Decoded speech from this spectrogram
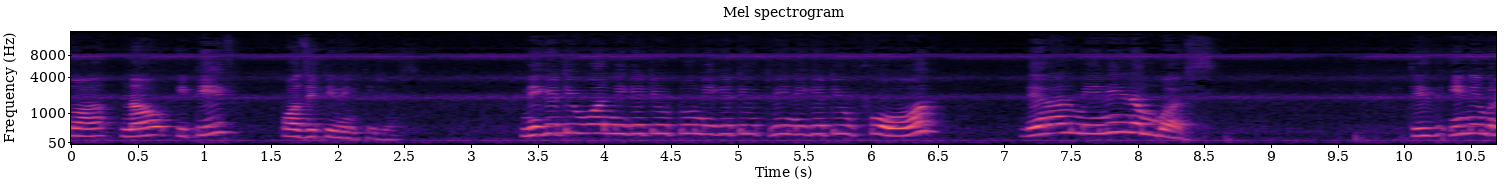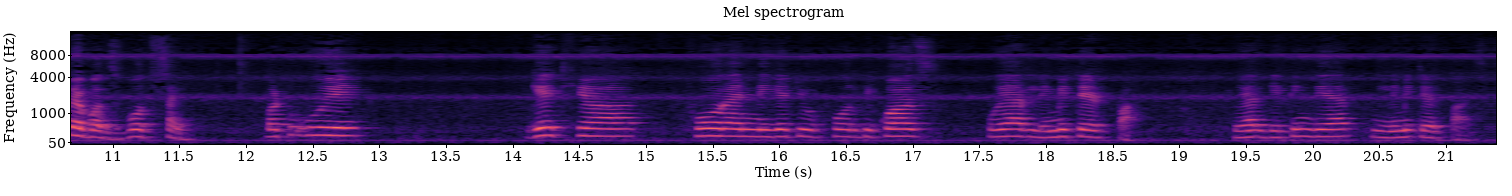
So now it is positive integers. Negative 1 negative 2 negative 3 negative 4 there are many numbers. It is innumerables both sides. But we get here 4 and negative 4 because we are limited part we are getting their limited parts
